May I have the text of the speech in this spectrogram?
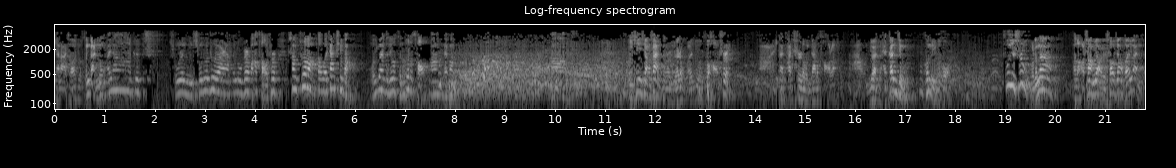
杨大桥就很感动，哎呀，这穷人怎么穷成这样啊？跟路边拔草吃，上车吧，到我家去吧，我院子里有很多的草啊，来吧。啊，一心向善，就是觉得我就做好事了啊。你看他吃了我们家的草了啊，我们院子还干净，这么一个货。初一十五了呢，他老上庙里烧香还愿去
